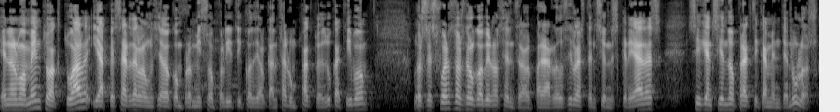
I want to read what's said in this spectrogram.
En el momento actual, y a pesar del anunciado compromiso político de alcanzar un pacto educativo, los esfuerzos del Gobierno central para reducir las tensiones creadas siguen siendo prácticamente nulos,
